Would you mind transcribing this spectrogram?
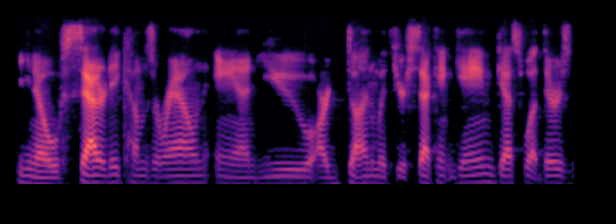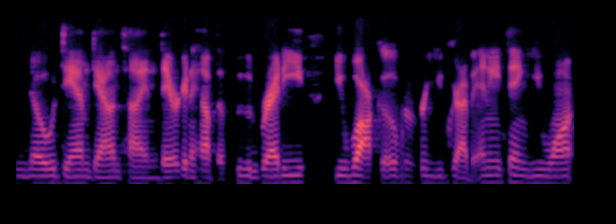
You know saturday comes around and you are done with your second game guess what? There's no damn downtime. They're going to have the food ready. You walk over you grab anything you want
